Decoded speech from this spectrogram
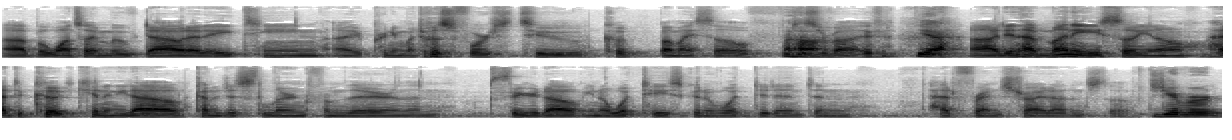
Uh, but once I moved out at 18, I pretty much was forced to cook by myself Uh-huh. to survive. Yeah. Uh, I didn't have money, so you know, I had to cook, couldn't eat out. Kind of just learned from there, and then figured out you know what tastes good and what didn't, and had friends try it out and stuff. Did you ever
